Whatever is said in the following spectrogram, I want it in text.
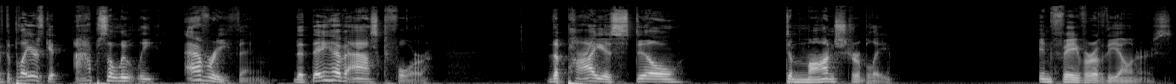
if the players get absolutely everything that they have asked for the pie is still demonstrably in favor of the owners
